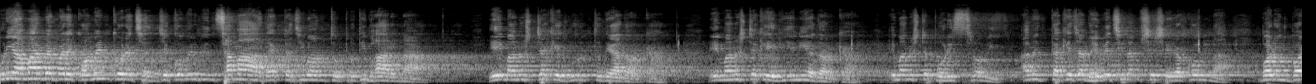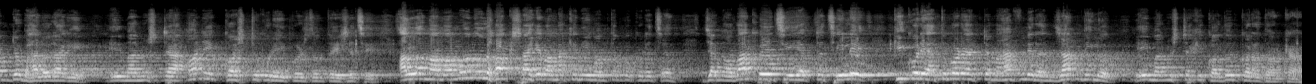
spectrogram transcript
উনি আমার ব্যাপারে কমেন্ট করেছেন যে কবির বিন সামাদ একটা জীবন্ত প্রতিভার নাম এই মানুষটাকে গুরুত্ব দেওয়া দরকার, এই মানুষটাকে এগিয়ে নেওয়া দরকার, এই মানুষটা পরিশ্রমী। আমি তাকে যা ভেবেছিলাম সে সেরকম না। বরং বড্ড ভালো লাগে। এই মানুষটা অনেক কষ্ট করে এই পর্যন্ত এসেছে। আল্লাহ মামুনুল হক সাহেব আমাকে নিয়ে মন্তব্য করেছেন যে, আমি অবাক হয়েছি এই একটা ছেলে কি করে এত বড় একটা মাহফিলের আঞ্জাম দিল। এই মানুষটাকে কদর করা দরকার।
